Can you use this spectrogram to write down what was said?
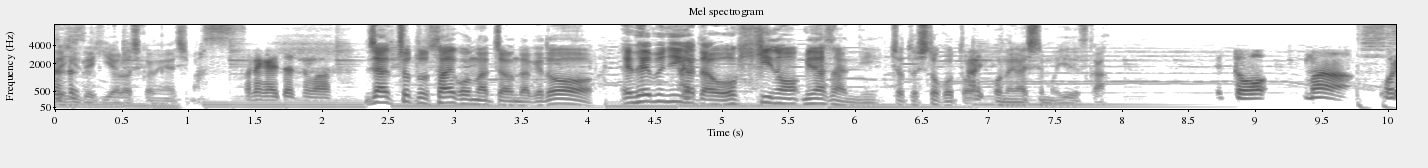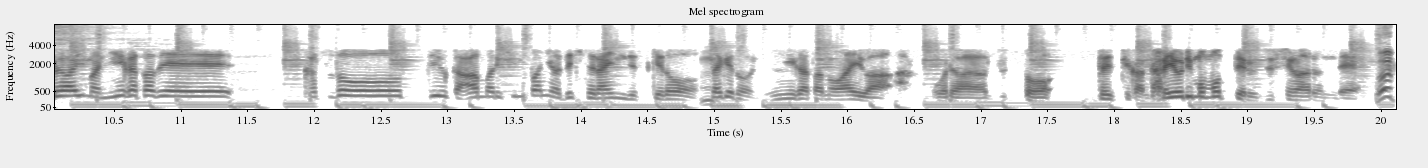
ぜひぜひよろしくお願いします。お願いいたします。じゃあちょっと最後になっちゃうんだけど FM 新潟をお聞きの皆さんにちょっと一言はい。お願いしてもいいですか、えっと、まあ、俺は今、新潟で活動っていうか、あんまり頻繁にはできてないんですけど、うん。だけど、新潟の愛は、俺はずっと、でっていうか、誰よりも持ってる自信はあるんではい、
